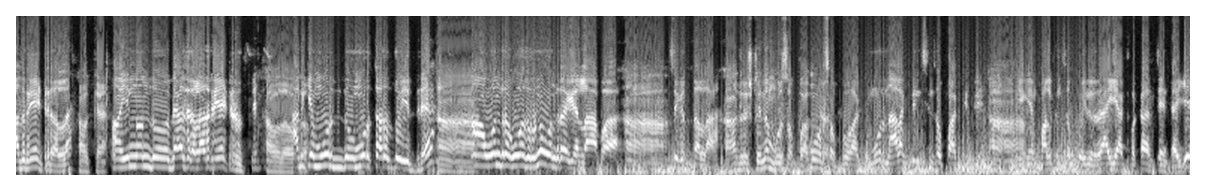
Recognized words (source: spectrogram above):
ಅದು ರೇಟ್ ಇರಲ್ಲ. ಇನ್ನೊಂದು ಬೆಳೆದಿರಲ್ಲ ಅದು ರೇಟ್ ಇರುತ್ತೆ. ಅದಕ್ಕೆ ಮೂರ್ ಮೂರ್ ತರದ್ದು ಇದ್ರೆ ಒಂದ್ರಾಗ ಹೋದ್ರು ಒಂದ್ರಾಗೆ ಲಾಭ ಸಿಗುತ್ತಲ್ಲ. ಆ ದೃಷ್ಟಿಯಿಂದ ಮೂರ್ ಸೊಪ್ಪು. ಮೂರ್ ಸೊಪ್ಪು ಹಾಕಿ ಮೂರ್ ನಾಲ್ಕ್ ದಿನಸಿನ ಸೊಪ್ಪು ಹಾಕ್ತಿದ್ವಿ. ಈಗೇನ್ ಪಲ್ಕನ್ ಸೊಪ್ಪು ಇಲ್ಲಿ ರಾಗಿ ಹಾಕ್ಬೇಕ ಅರ್ಜೆಂಟ್ ಆಗಿ.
